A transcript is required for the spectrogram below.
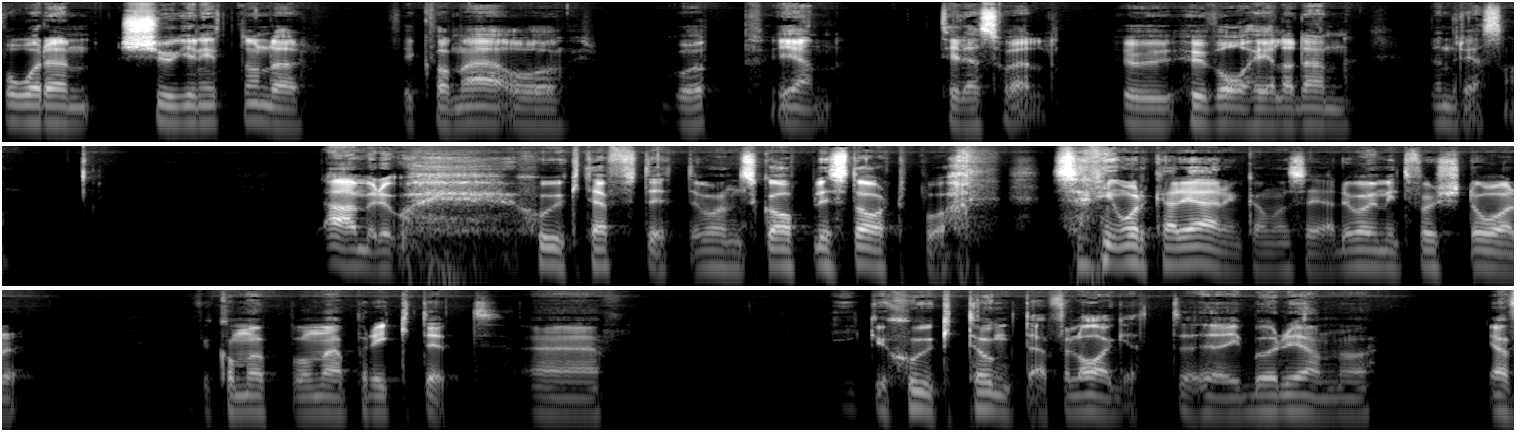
Våren 2019 där fick vara med och gå upp igen till SHL. Hur, hur var hela den, den resan? Ja, men det var sjukt häftigt. Det var en skaplig start på seniorkarriären kan man säga. Det var ju mitt första år. Vi kom upp och var med på riktigt. Eh, det gick ju sjukt tungt där för laget eh, i början. Och jag,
